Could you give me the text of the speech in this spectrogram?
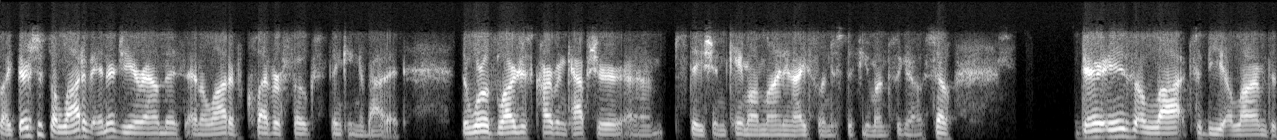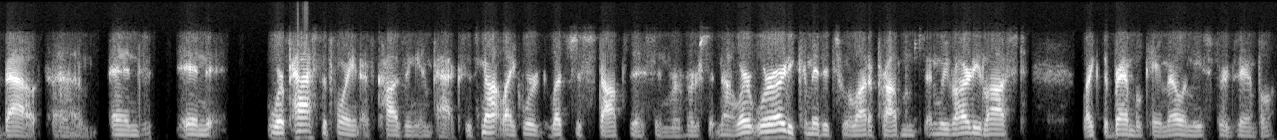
Like, there's just a lot of energy around this, and a lot of clever folks thinking about it the world's largest carbon capture um, station came online in Iceland just a few months ago. So there is a lot to be alarmed about, um, and and we're past the point of causing impacts. It's not like we're let's just stop this and reverse it. No, we're we're already committed to a lot of problems, and we've already lost, like the Bramble Cay Melomys, for example.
